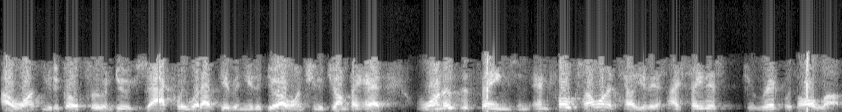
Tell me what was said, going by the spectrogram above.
I want you to go through and do exactly what I've given you to do. I want you to jump ahead. One of the things, and, and folks, I want to tell you this. I say this to Rick with all love.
